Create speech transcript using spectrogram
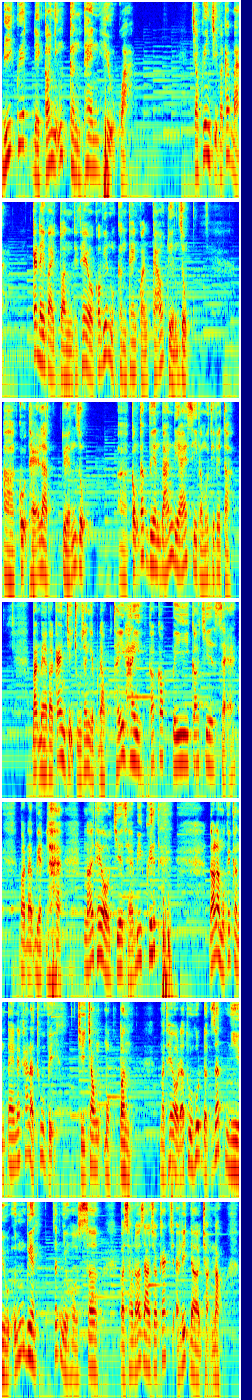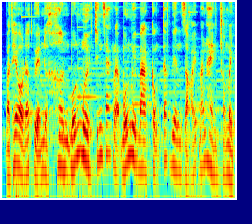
bí quyết để có những content hiệu quả. Chào quý anh chị và các bạn. Cách đây vài tuần thì theo có viết một content quảng cáo tuyển dụng. À, cụ thể là tuyển dụng à, cộng tác viên bán DISC và motivator. Bạn bè và các anh chị chủ doanh nghiệp đọc thấy hay có copy có chia sẻ và đặc biệt là nói theo chia sẻ bí quyết. Đó là một cái content nó khá là thú vị. Chỉ trong một tuần mà Theo đã thu hút được rất nhiều ứng viên, rất nhiều hồ sơ và sau đó giao cho các leader chọn lọc và Theo đã tuyển được hơn 40, chính xác là 43 cộng tác viên giỏi bán hàng cho mình.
